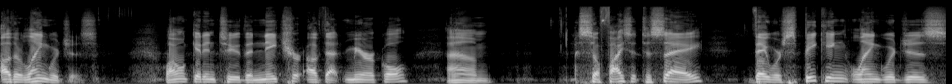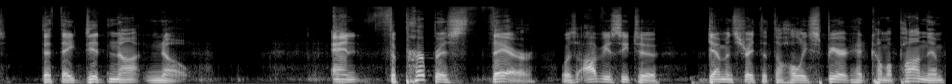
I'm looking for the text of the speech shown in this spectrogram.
other languages. Well, I won't get into the nature of that miracle. Um, suffice it to say, they were speaking languages that they did not know. And the purpose there was obviously to demonstrate that the Holy Spirit had come upon them,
